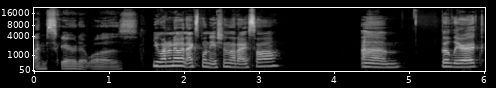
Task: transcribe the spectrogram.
I'm scared it was. You want to know an explanation that I saw? Um, the lyric,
